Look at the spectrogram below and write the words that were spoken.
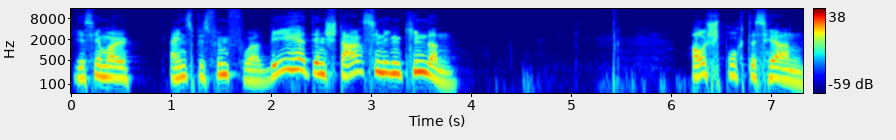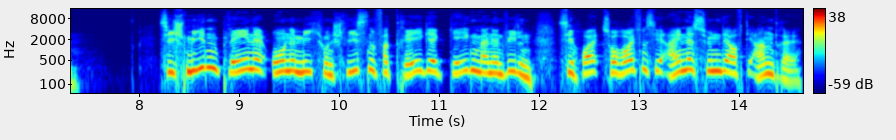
Ich lese hier mal 1 bis 5 vor. Wehe den starrsinnigen Kindern, Ausspruch des Herrn. Sie schmieden Pläne ohne mich und schließen Verträge gegen meinen Willen. Sie, so häufen sie eine Sünde auf die andere.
